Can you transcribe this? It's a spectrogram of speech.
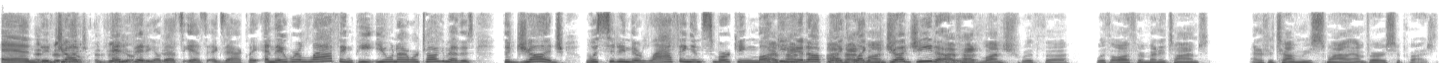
And, and the video, judge and video, and video that's yes, exactly. And they were laughing. Pete, you and I were talking about this. The judge was sitting there laughing and smirking, mucking had, it up like like lunch, Judge Ito. I've had lunch with uh, with Arthur many times, and if you tell me he's smiling, I'm very surprised.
